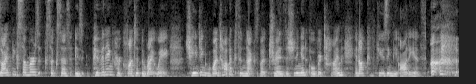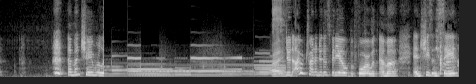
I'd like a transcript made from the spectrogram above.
So I think Summer's success is pivoting her content the right way. Changing one topic to the next, but transitioning it over time and not confusing the audience. Emma Chamberlain. Hey. Dude, I tried to do this video before with Emma and she's insane.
